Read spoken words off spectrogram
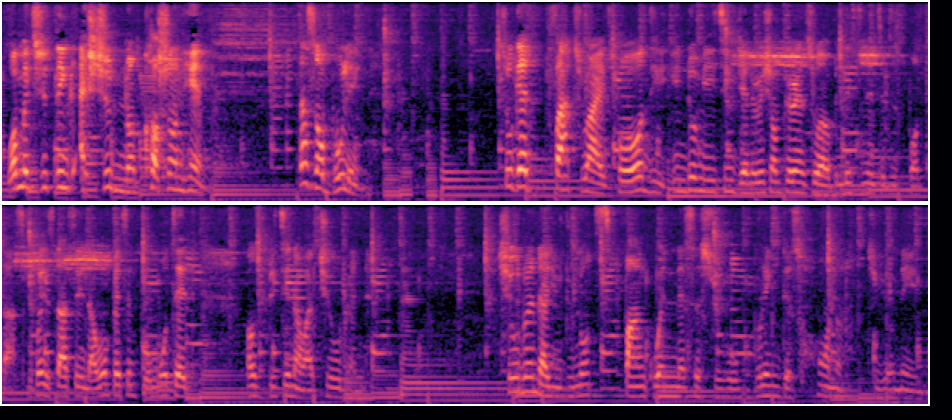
What makes you think I should not caution him? That's not bullying. So get facts right for all the Indomie eating generation parents who will be listening to this podcast before you start saying that one person promoted us beating our children. Children that you do not spank when necessary will bring dishonor to your name.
